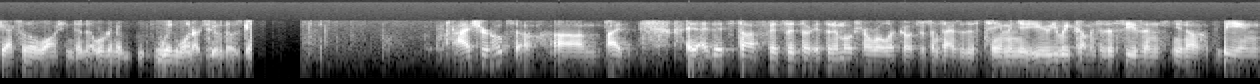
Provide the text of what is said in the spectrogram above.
Jacksonville, Washington, that we're going to win one or two of those games. I sure hope so. Um, I, it, it's tough. It's it's, a, it's an emotional roller coaster sometimes with this team, and you, you we come into the season, you know, being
